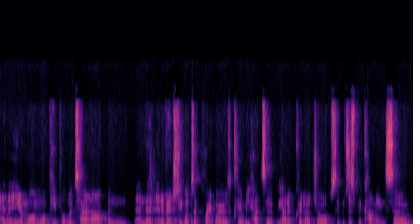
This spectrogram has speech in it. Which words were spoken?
and you know more and more people would turn up and and then and eventually got to a point where it was clear we had to we had to quit our jobs it was just becoming so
